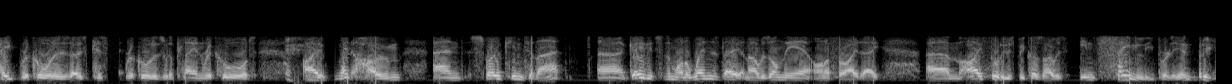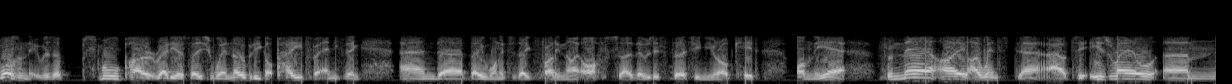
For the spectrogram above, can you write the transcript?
tape recorders, those cassette recorders with a play and record. I went home and spoke into that, uh, gave it to them on a Wednesday, and I was on the air on a Friday. Um, I thought it was because I was insanely brilliant, but it wasn't. It was a small pirate radio station where nobody got paid for anything, and uh, they wanted to take Friday night off. So there was this 13-year-old kid on the air. From there, I, I went uh, out to Israel, um,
